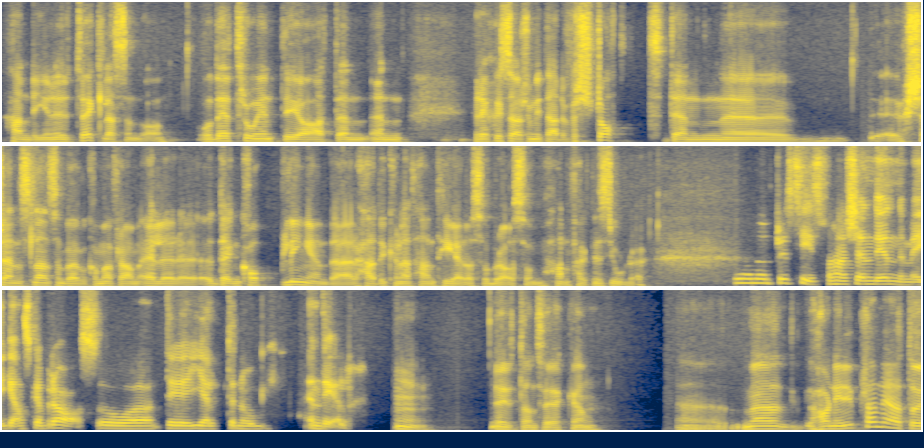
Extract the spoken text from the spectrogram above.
handlingen utvecklas ändå. Och det tror inte jag att en, en regissör som inte hade förstått den uh, känslan som behöver komma fram eller eh, den kopplingen där hade kunnat hantera så bra som han faktiskt gjorde. Ja, men precis, för han kände igen mig ganska bra. Så det hjälpte nog en del. Mm, utan tvekan. Eh, Men har ni planerat att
